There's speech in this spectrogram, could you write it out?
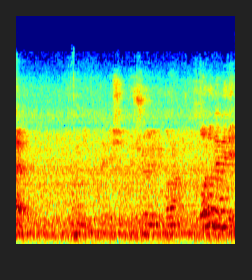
Evet. Onun önemli değil.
